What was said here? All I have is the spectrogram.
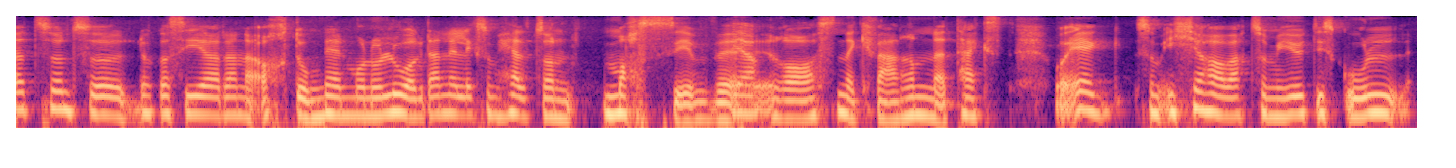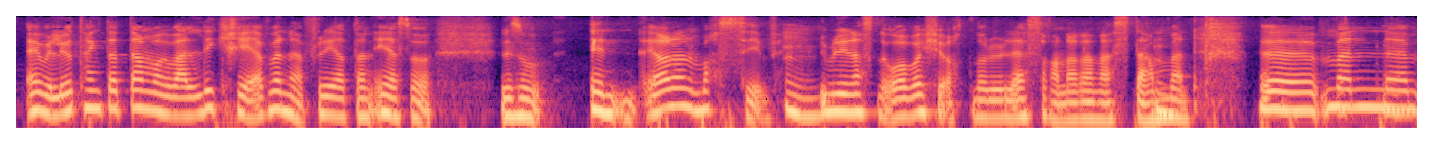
at sånn som dere sier, denne Artung, det er en monolog. Den er liksom helt sånn massiv, eh, Ja. rasende, kvernende tekst. Og jeg som ikke har vært så mye ute i skolen, jeg ville jo tenkt at den var veldig krevende, fordi at den er så liksom en, ja, den er massiv. Mm. Du blir nesten overkjørt når du leser han av denne stemmen. Eh, men, uh,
